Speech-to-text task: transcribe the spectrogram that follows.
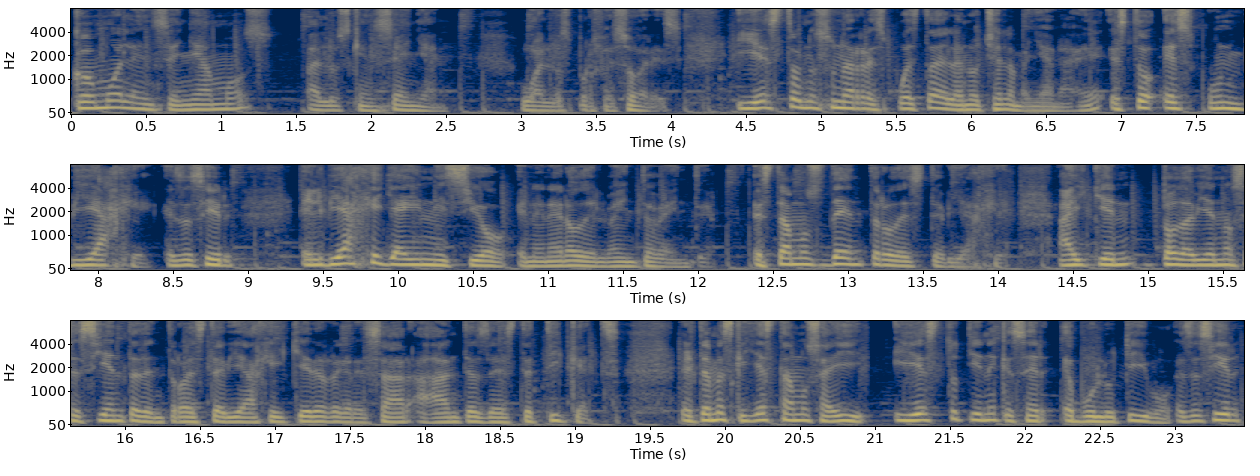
¿Cómo le enseñamos a los que enseñan? O a los profesores. Y esto no es una respuesta de la noche en la mañana, ¿eh? esto es un viaje, es decir, el viaje ya inició en enero del 2020. Estamos dentro de este viaje. Hay quien todavía no se siente dentro de este viaje y quiere regresar a antes de este ticket. El tema es que ya estamos ahí y esto tiene que ser evolutivo, es decir,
